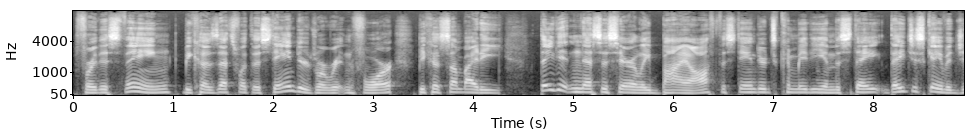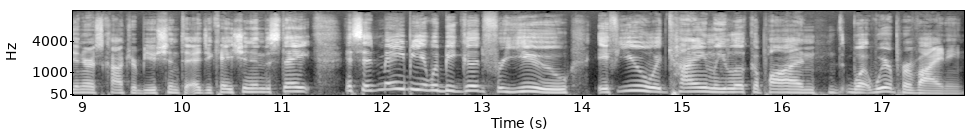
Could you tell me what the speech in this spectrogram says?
for this thing because that's what the standards were written for because somebody they didn't necessarily buy off the standards committee in the state. They just gave a generous contribution to education in the state and said maybe it would be good for you if you would kindly look upon what we're providing.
